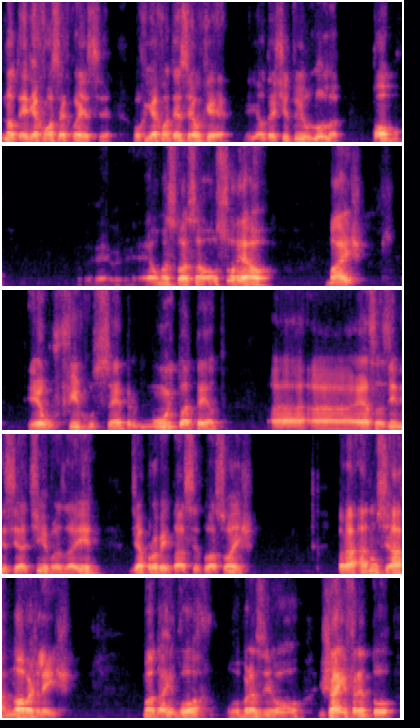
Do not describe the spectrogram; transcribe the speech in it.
não teria consequência. Porque aconteceu o quê? Iam destituir o Lula? Como? É, é uma situação surreal. Mas eu fico sempre muito atento a, a essas iniciativas aí de aproveitar situações para anunciar novas leis. Quando a rigor, o Brasil já enfrentou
